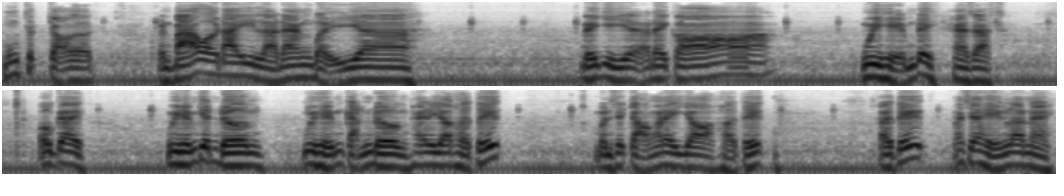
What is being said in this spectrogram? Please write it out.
muốn thích chọn, mình báo ở đây là đang bị ờ, để gì ở đây có nguy hiểm đi, hazard. Ok, nguy hiểm trên đường, nguy hiểm cạnh đường hay là do thời tiết? Mình sẽ chọn ở đây do thời tiết. Thời tiết nó sẽ hiện lên này.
